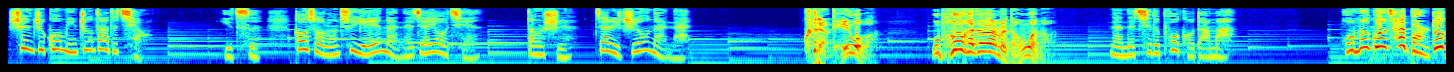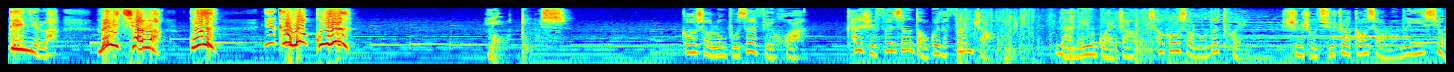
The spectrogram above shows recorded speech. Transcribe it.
甚至光明正大的抢。一次，高小龙去爷爷奶奶家要钱，当时家里只有奶奶。快点给我吧，我朋友还在外面等我呢。奶奶气得破口大骂：“我们棺材本都给你了，没钱了，滚！你给我滚！”老东西。高小龙不再废话，开始翻箱倒柜的翻找。奶奶用拐杖敲高小龙的腿，伸手去拽高小龙的衣袖，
